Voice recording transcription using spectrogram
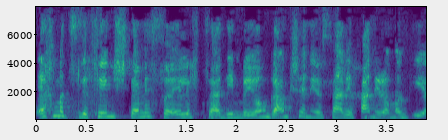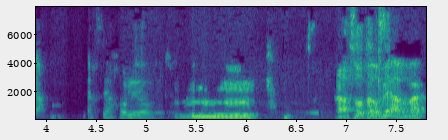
איך מצליחים 12,000 צעדים ביום? גם כשאני עושה הליכה אני לא מגיעה. איך זה יכול להיות? לעשות הרבה אבק.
